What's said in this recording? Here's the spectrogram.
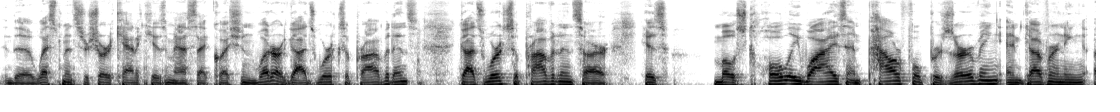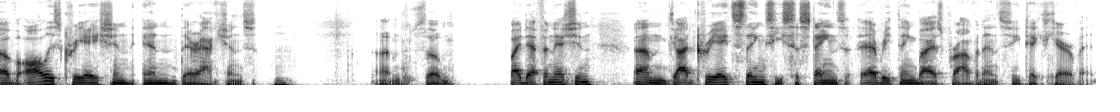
the Westminster Shorter Catechism asks that question What are God's works of providence? God's works of providence are His most holy, wise, and powerful preserving and governing of all His creation and their actions. Mm. Um, so, by definition, um, God creates things, He sustains everything by His providence, He takes care of it.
